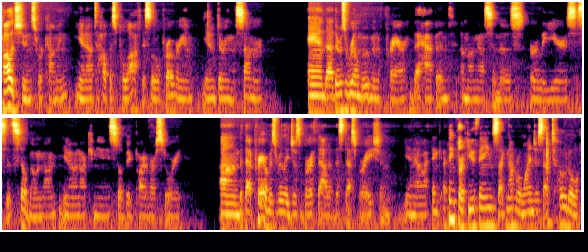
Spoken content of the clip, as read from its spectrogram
college students were coming, you know, to help us pull off this little program, you know, during the summer. And uh, there was a real movement of prayer that happened among us in those early years. It's, it's still going on, you know, in our community. It's still a big part of our story. Um, but that prayer was really just birthed out of this desperation. You know, I think I think for a few things, like number one, just our total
